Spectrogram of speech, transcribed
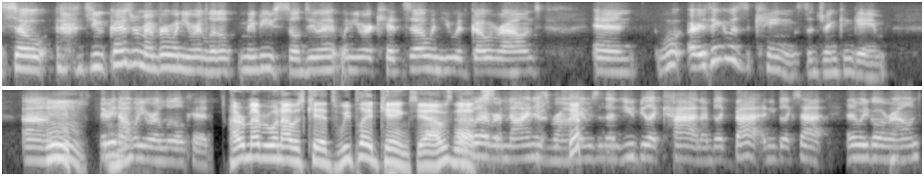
so. Do you guys remember when you were little? Maybe you still do it when you were kids, though, when you would go around and well, I think it was Kings, the drinking game. Um, Mm, maybe not when you were a little kid. i remember when i was kids we played kings yeah it was nuts Whatever. Nine is rhymes, and then you'd be like cat, and I'd be like bat, and you'd be like sat, and then we'd go around.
